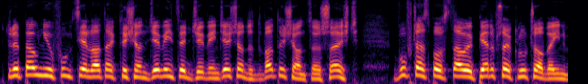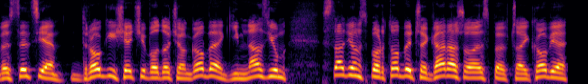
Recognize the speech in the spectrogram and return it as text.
który pełnił funkcję w latach 1990-2006. Wówczas powstały pierwsze kluczowe inwestycje: drogi, sieci wodociągowe, gimnazjum, stadion sportowy czy garaż OSP w Czajkowie.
